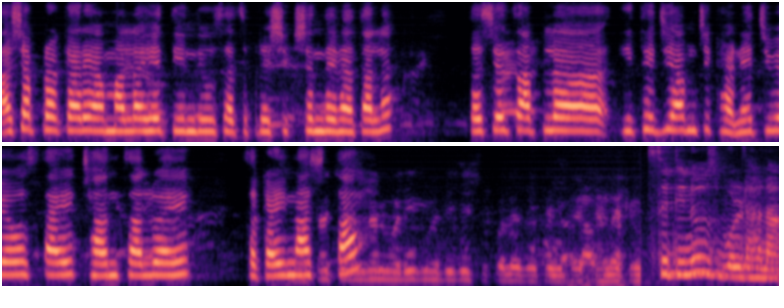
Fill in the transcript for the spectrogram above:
अशा प्रकारे आम्हाला हे तीन दिवसाचं प्रशिक्षण देण्यात आलं. तसेच आपलं इथे जी आमची खाण्याची व्यवस्था आहे छान चालू आहे. सकाळी नाश्ता. अंगणवाडीमध्ये जे शिकवलं जातं विद्यार्थ्यांना किंवा सिटी न्यूज बुलढाणा.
